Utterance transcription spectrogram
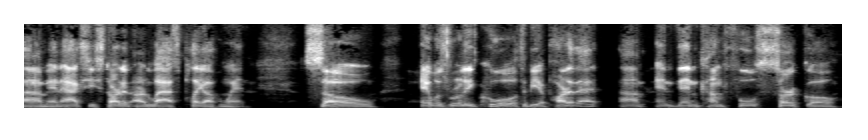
um, and actually started our last playoff win. So it was really cool to be a part of that, um, and then come full circle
